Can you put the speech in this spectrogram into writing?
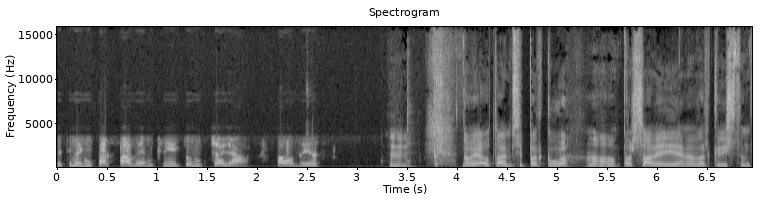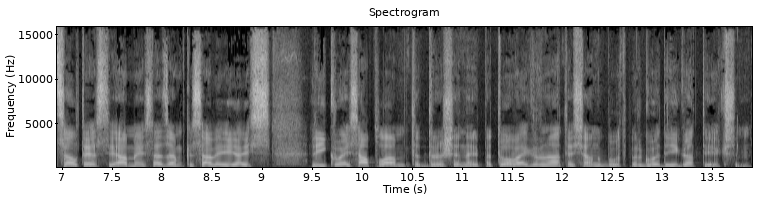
bet viņi par saviem krīt un ceļā. Paldies! Hmm. Nu, jautājums ir par ko? Par savējiem var krist un celties. Ja mēs redzam, ka savējais rīkojas aplām, tad droši vien arī par to vajag runāt. Es jau nu būtu par godīgu attieksmi.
